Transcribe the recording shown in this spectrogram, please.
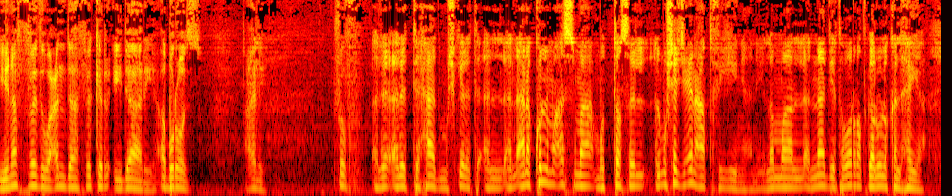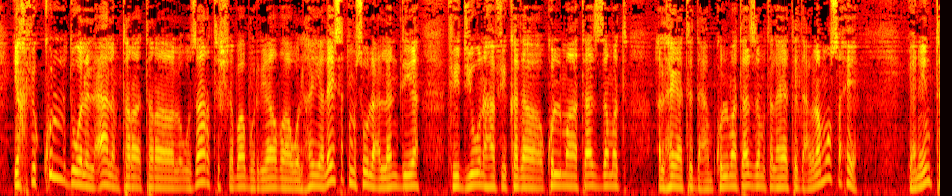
ينفذ وعنده فكر إداري. أبو روز. علي. شوف ال- الاتحاد مشكلة أنا كل ما أسمع متصل المشجعين عاطفيين يعني. لما ال- النادي يتورط قالوا لك الهيئة. يا أخي في كل دول العالم ترى ترى وزارة الشباب والرياضة والهيئة ليست مسؤولة عن الأندية. في ديونها في كذا كل ما تأزمت الهيئة تدعم كل ما تأزمت الهيئة تدعم. لا مو صحيح. يعني انت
